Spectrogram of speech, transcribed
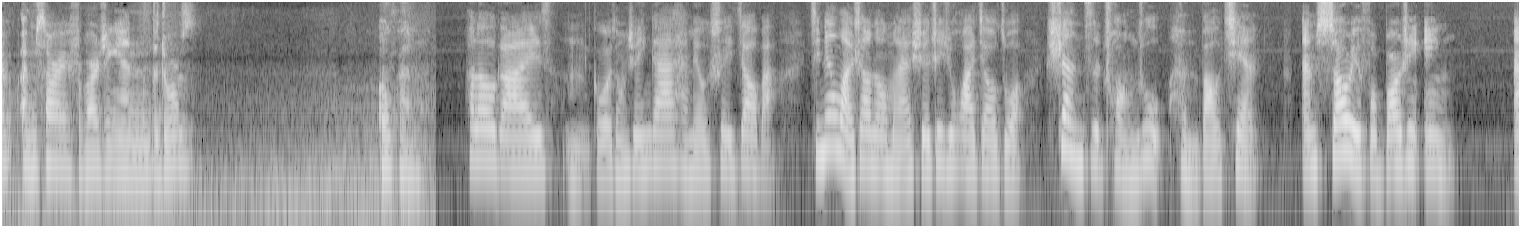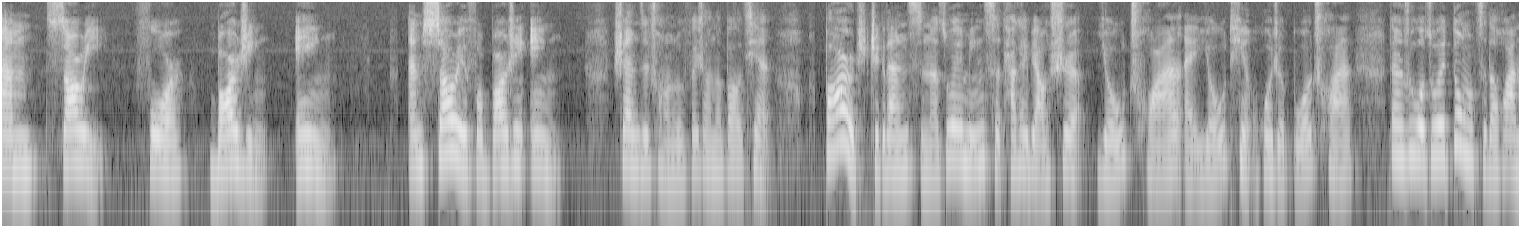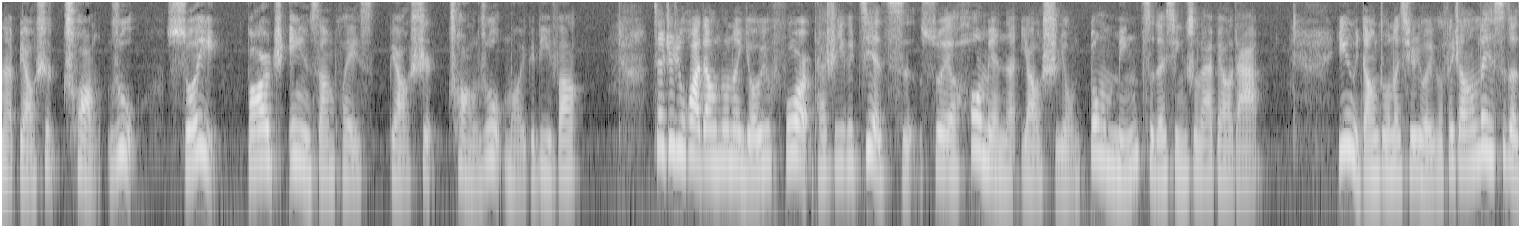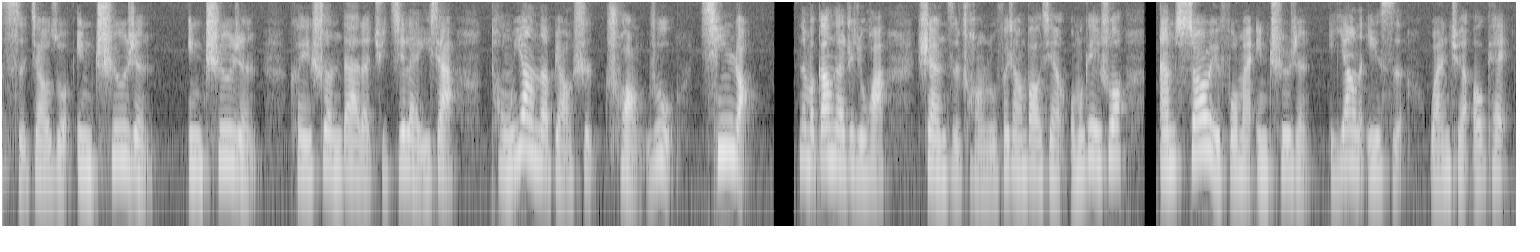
I, I'm sorry for barging in. The door's open. Hello, guys. 嗯，各位同学应该还没有睡觉吧？今天晚上呢，我们来学这句话，叫做“擅自闯入”，很抱歉。I'm sorry for barging in. I'm sorry for barging in. I'm sorry for barging in. 擅自闯入，非常的抱歉。barge 这个单词呢，作为名词，它可以表示游船，哎，游艇或者驳船。但如果作为动词的话呢，表示闯入。所以 barge in some place 表示闯入某一个地方。在这句话当中呢，由于 for 它是一个介词，所以后面呢要使用动名词的形式来表达。英语当中呢，其实有一个非常类似的词叫做 intrusion intrusion 可以顺带的去积累一下，同样呢表示闯入、侵扰。那么刚才这句话擅自闯入，非常抱歉，我们可以说 I'm sorry for my intrusion，一样的意思，完全 OK。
